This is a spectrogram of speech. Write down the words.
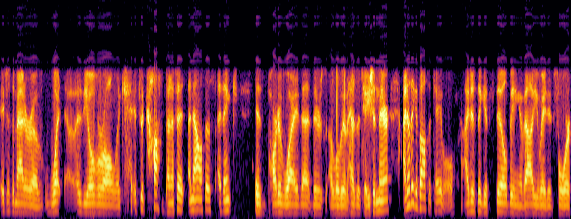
it's just a matter of what uh, the overall, like, it's a cost benefit analysis, I think, is part of why that there's a little bit of hesitation there. I don't think it's off the table. I just think it's still being evaluated for,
